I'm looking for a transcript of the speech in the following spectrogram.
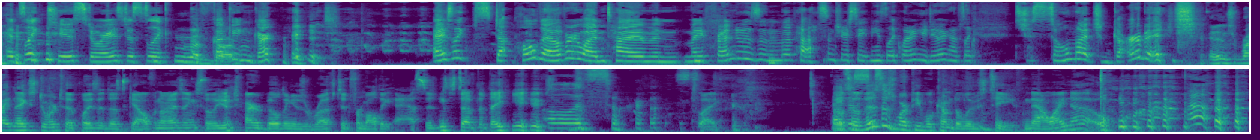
it's like two stories just like a fucking garbage? I just like stu- pulled over one time and my friend was in the passenger seat and he's like, "What are you doing?" I was like, "It's just so much garbage." And it's right next door to a place that does galvanizing, so the entire building is rusted from all the acid and stuff that they use. Oh, it's so gross. It's like, They oh, so this is where people come to lose teeth. Now I know. Oh.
